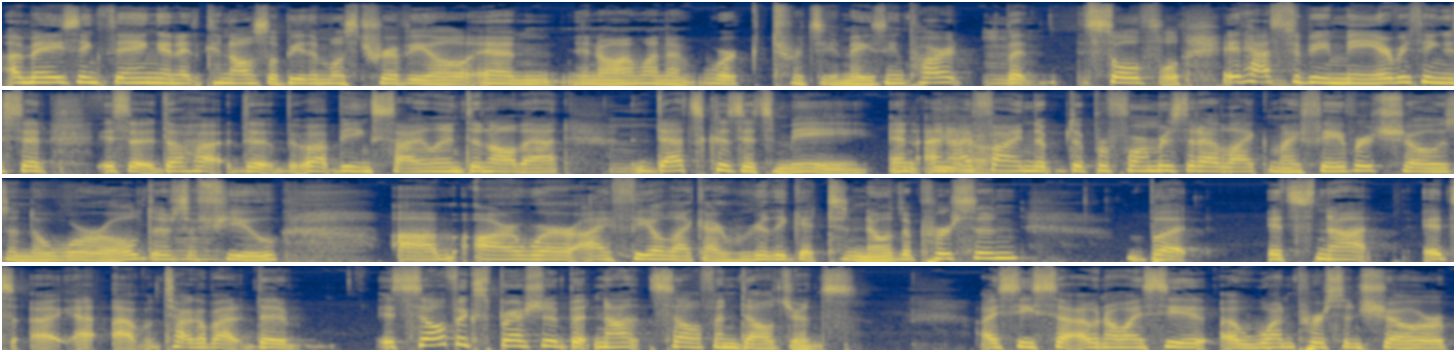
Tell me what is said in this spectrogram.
amazing thing, and it can also be the most trivial. And you know, I want to work towards the amazing part, Mm. but soulful. It has to be me. Everything you said is the, the, the about being silent and all that. Mm. That's because it's me, and and I find the, the performers that I like, my favorite shows in the world. There's Mm. a few. Um, are where I feel like I really get to know the person, but it's not. It's I, I, I talk about the it's self expression, but not self indulgence. I see so you know I see a, one person show, or,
